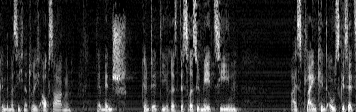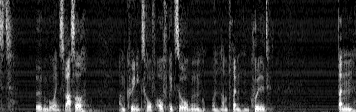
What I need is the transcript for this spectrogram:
könnte man sich natürlich auch sagen, der Mensch könnte die, das Resümee ziehen, als Kleinkind ausgesetzt, irgendwo ins Wasser, am Königshof aufgezogen und einem fremden Kult, dann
